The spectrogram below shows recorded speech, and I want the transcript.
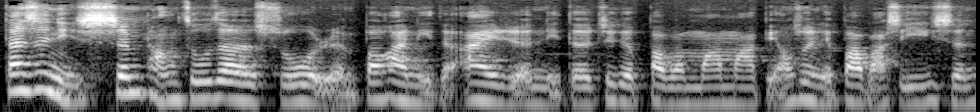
但是你身旁周遭的所有人，包含你的爱人、你的这个爸爸妈妈，比方说你的爸爸是医生，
